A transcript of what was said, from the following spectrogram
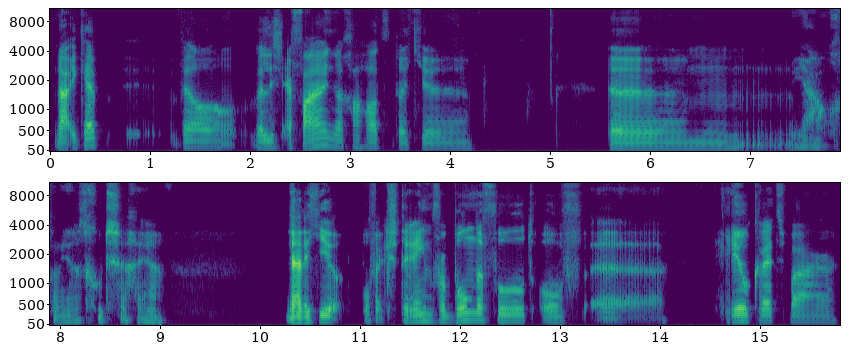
nou, ik heb wel, wel eens ervaringen gehad dat je, um, ja, hoe ga je dat goed zeggen, ja. Ja, dat je je of extreem verbonden voelt, of uh, heel kwetsbaar,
